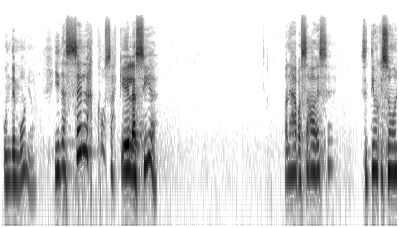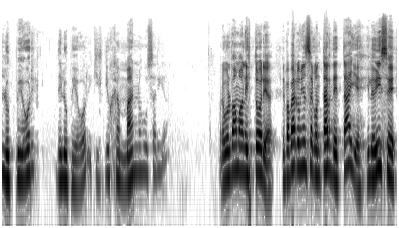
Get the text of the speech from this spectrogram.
un demonio y de hacer las cosas que él hacía. ¿No les ha pasado a veces? Sentimos que somos lo peor de lo peor y que Dios jamás nos usaría. Bueno, volvamos a la historia. El papá comienza a contar detalles y le dice,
